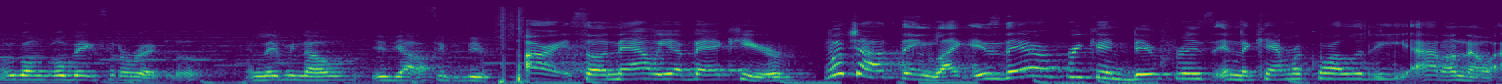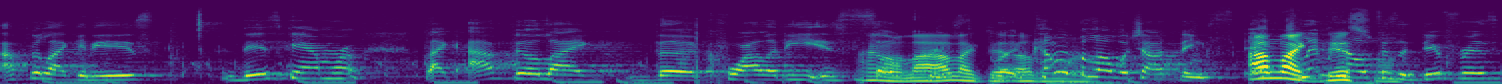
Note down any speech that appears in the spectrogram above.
we're gonna go back to the regular. And let me know if y'all see the difference. All right, so now we are back here. What y'all think? Like, is there a freaking difference in the camera quality? I don't know. I feel like it is. This camera, like, I feel like the quality is so I lie, I like the But comment one. below what y'all think. I like Let me this know if there's a difference.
